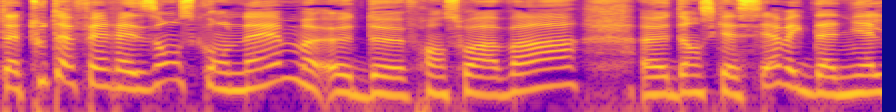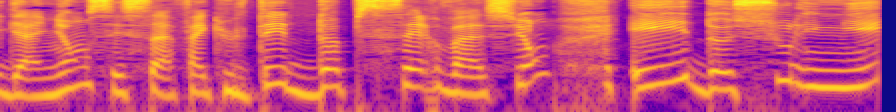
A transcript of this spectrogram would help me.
tu as tout à fait raison. Ce qu'on aime euh, de François Havard, euh, dans ce cas-ci avec Daniel Gagnon, c'est sa faculté d'observation et de souligner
